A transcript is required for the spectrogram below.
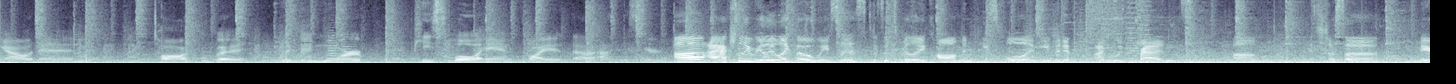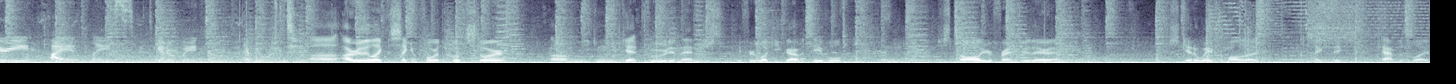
hang out and talk, but with more peaceful and actually really like the Oasis because it's really calm and peaceful and even if I'm with friends, um, it's just a very quiet place to get away from everyone. Uh, I really like the second floor of the bookstore. Um, you can get food and then just, if you're lucky, grab a table and just tell all your friends you're there and just get away from all the hectic campus life.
